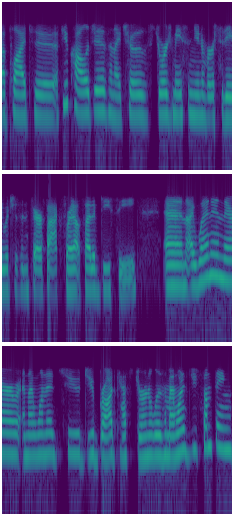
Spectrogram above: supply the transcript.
applied to a few colleges and I chose George Mason University, which is in Fairfax, right outside of DC. And I went in there and I wanted to do broadcast journalism. I wanted to do something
